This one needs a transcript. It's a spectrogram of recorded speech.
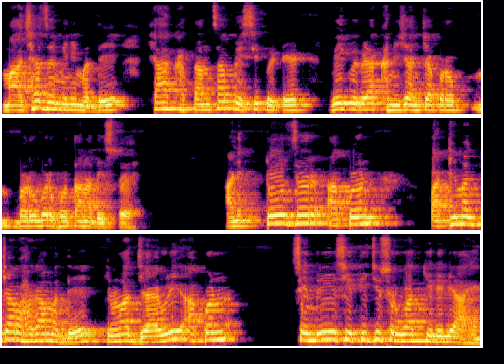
माझ्या जमिनीमध्ये ह्या खतांचा प्रेसिपिटेट वेगवेगळ्या खनिजांच्या बरोबर होताना दिसतोय. आणि तो जर आपण पाठीमागच्या भागामध्ये किंवा ज्यावेळी आपण सेंद्रिय शेतीची सुरुवात केलेली आहे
